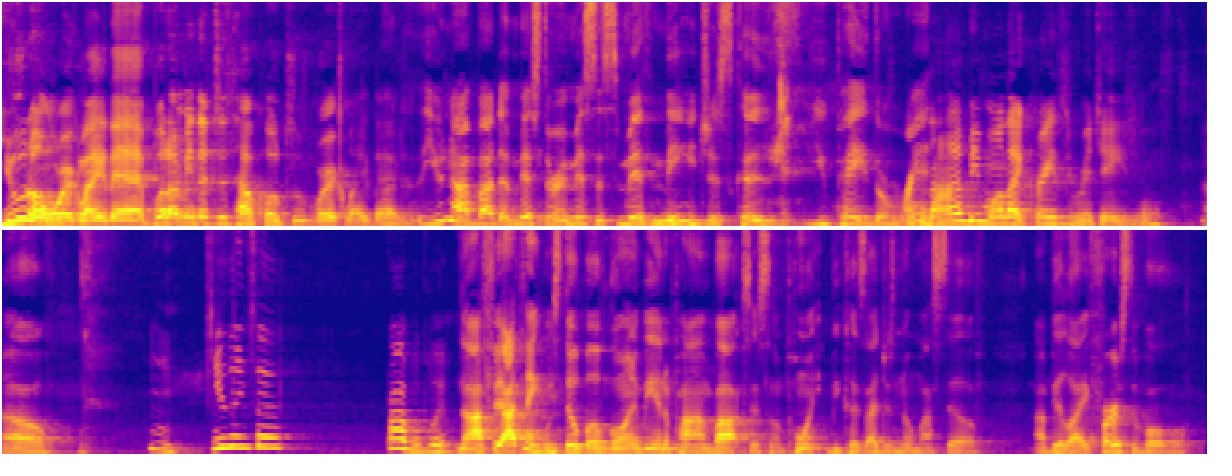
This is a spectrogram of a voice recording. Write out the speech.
You don't work like that, but I mean that's just how cultures work like that. You're not about to Mr. and Mrs. Smith me just because you paid the rent. No, it'd be more like crazy rich Asians. Oh. Hmm. You think so? Probably. No, I feel I think we still both going to be in a pine box at some point because I just know myself. I'd be like, first of all,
